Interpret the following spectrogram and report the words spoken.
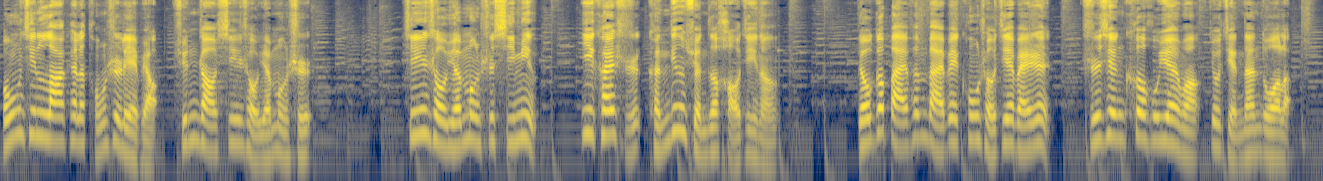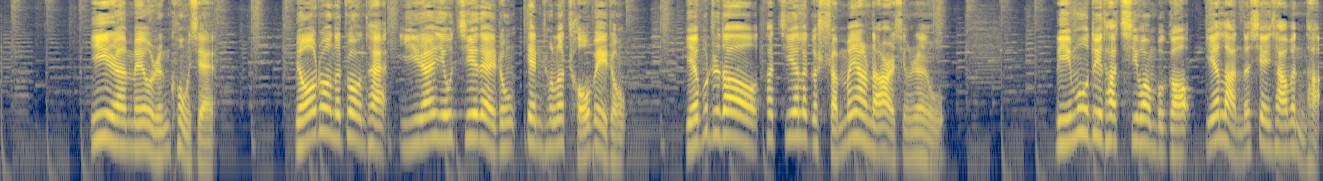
重新拉开了同事列表，寻找新手圆梦师。新手圆梦师惜命，一开始肯定选择好技能，有个百分百被空手接白刃，实现客户愿望就简单多了。依然没有人空闲，苗壮的状态已然由接待中变成了筹备中，也不知道他接了个什么样的二星任务。李牧对他期望不高，也懒得线下问他，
